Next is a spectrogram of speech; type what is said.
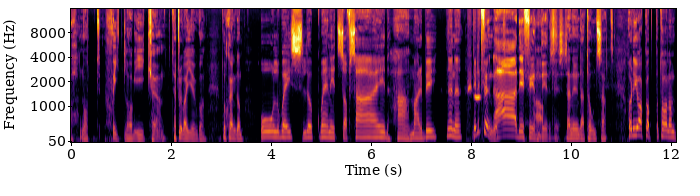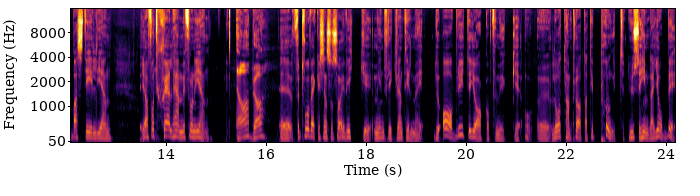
ja, något skitlag i kön, jag tror det var Djurgården. Då sjöng de “Always look when it's offside, Hammarby”. Nej, nej. Det är lite fyndigt. Ah, det är Ja, fyndigt. precis. Sen är den där tonsatt. Hörru Jakob, på tal om Bastiljen. Jag har fått skäll hemifrån igen. Ja, bra. Eh, För två veckor sedan så sa ju Vicky, min flickvän till mig, du avbryter Jakob för mycket och eh, låt han prata till punkt. Du är så himla jobbig.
